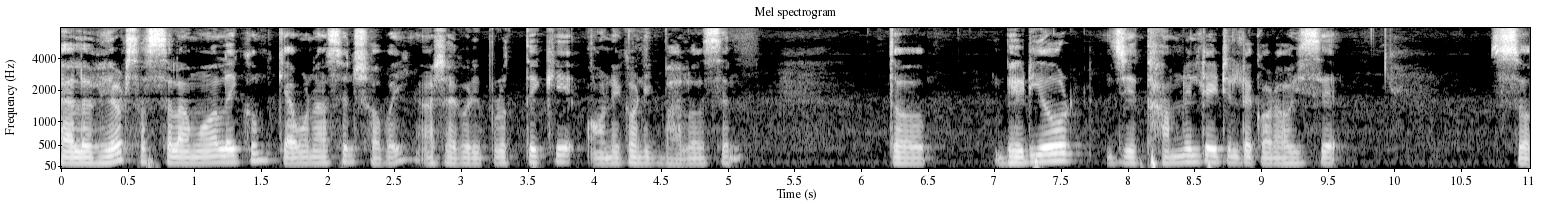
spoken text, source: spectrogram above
হ্যালো ভিউয়ার্স, আসসালামু আলাইকুম। কেমন আছেন সবাই? আশা করি প্রত্যেকে অনেক অনেক ভালো আছেন। তো ভিডিওর যে থামনেল টাইটেলটা করা হয়েছে সো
